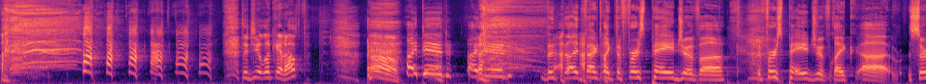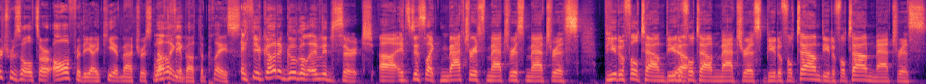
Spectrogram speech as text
Did you look it up? Oh, I did. I did. The, in fact, like the first page of uh, the first page of like uh, search results are all for the IKEA mattress. Well, nothing you- about the place. If you go to Google image search, uh, it's just like mattress, mattress, mattress, beautiful town, beautiful Yeah. town, mattress, beautiful town, beautiful town, mattress.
